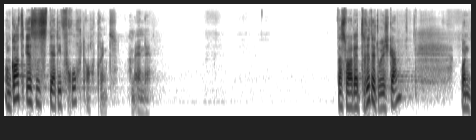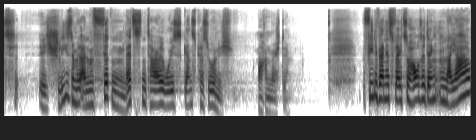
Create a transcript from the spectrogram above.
Und Gott ist es, der die Frucht auch bringt am Ende. Das war der dritte Durchgang. Und ich schließe mit einem vierten, letzten Teil, wo ich es ganz persönlich machen möchte. Viele werden jetzt vielleicht zu Hause denken, na ja,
